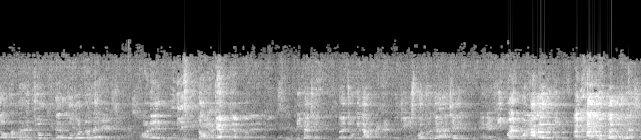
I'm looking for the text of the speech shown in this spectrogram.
তখন না হয় চৌকিদার গোবর্ধনে ঘরের মুড়ি স্টক ক্যাপচার করা যাবে ঠিক আছে তাই চৌকিদার ওই জিনিসপত্র যা আছে এনে টি পয়েন্ট পর লাগাও দেখি আমি হাত মুখটা ধুয়ে আসি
